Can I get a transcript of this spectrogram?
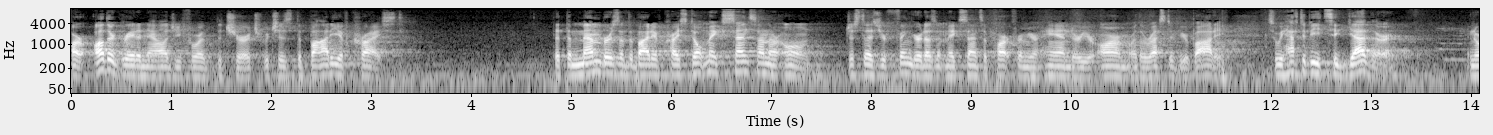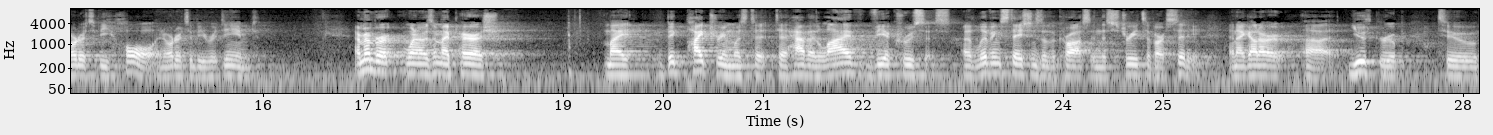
our other great analogy for the church, which is the body of Christ. That the members of the body of Christ don't make sense on their own, just as your finger doesn't make sense apart from your hand or your arm or the rest of your body. So we have to be together in order to be whole, in order to be redeemed. I remember when I was in my parish, my big pipe dream was to, to have a live Via Crucis, a living Stations of the Cross in the streets of our city. And I got our uh, youth group to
